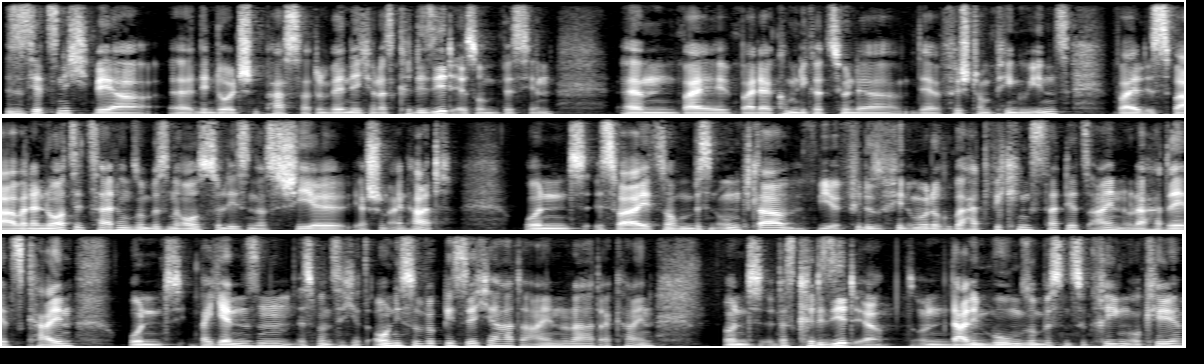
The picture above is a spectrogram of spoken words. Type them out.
ist es jetzt nicht, wer äh, den deutschen Pass hat und wer nicht. Und das kritisiert er so ein bisschen ähm, bei, bei der Kommunikation der, der Fischtown Pinguins, weil es war bei der Nordsee-Zeitung so ein bisschen rauszulesen, dass Scheel ja schon einen hat. Und es war jetzt noch ein bisschen unklar, wir philosophieren immer darüber, hat Wikingstad jetzt einen oder hat er jetzt keinen? Und bei Jensen ist man sich jetzt auch nicht so wirklich sicher, hat er einen oder hat er keinen? Und das kritisiert er. Und da den Bogen so ein bisschen zu kriegen, okay,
